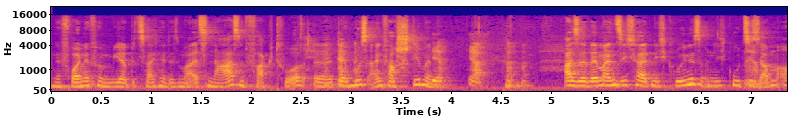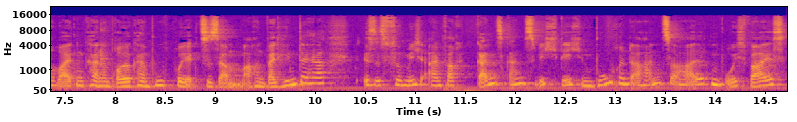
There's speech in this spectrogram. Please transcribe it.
eine Freundin von mir bezeichnet das immer als Nasenfaktor, äh, der muss einfach stimmen. Ja, ja. Also wenn man sich halt nicht grün ist und nicht gut zusammenarbeiten kann, dann brauche ich kein Buchprojekt zusammen machen, weil hinterher ist es für mich einfach ganz, ganz wichtig, ein Buch in der Hand zu halten, wo ich weiß,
